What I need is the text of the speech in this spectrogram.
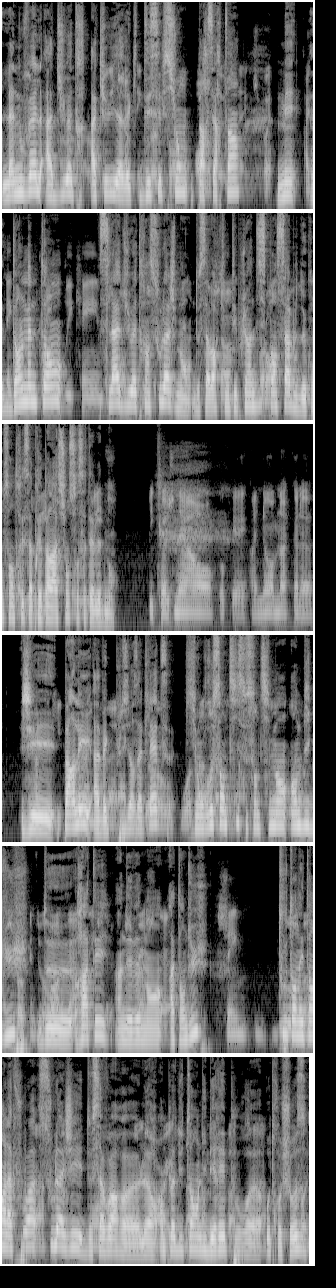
La nouvelle a dû être accueillie avec déception par certains, mais dans le même temps, cela a dû être un soulagement de savoir qu'il n'était plus indispensable de concentrer sa préparation sur cet événement. J'ai parlé avec plusieurs athlètes qui ont ressenti ce sentiment ambigu de rater un événement attendu, tout en étant à la fois soulagés de savoir euh, leur emploi du temps libéré pour euh, autre chose.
